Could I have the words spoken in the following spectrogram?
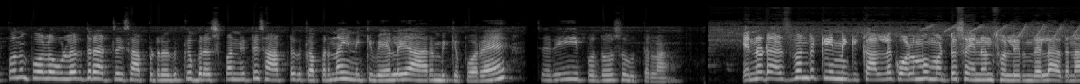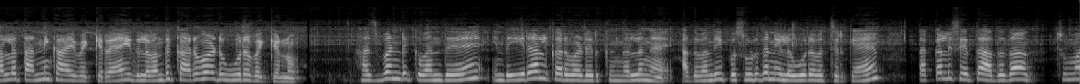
எப்போதும் போல் உலர் திராட்சை சாப்பிட்றதுக்கு ப்ரஷ் பண்ணிவிட்டு சாப்பிட்டதுக்கப்புறம் தான் இன்றைக்கி வேலையை ஆரம்பிக்க போகிறேன் சரி இப்போ தோசை ஊற்றலாம் என்னோடய ஹஸ்பண்டுக்கு இன்னைக்கு காலைல குழம்பு மட்டும் செய்யணும்னு சொல்லியிருந்தேன்ல அதனால் தண்ணி காய வைக்கிறேன். இதில் வந்து கருவாடு ஊற வைக்கணும். ஹஸ்பண்டுக்கு வந்து இந்த இறால் கருவாடு இருக்குங்கல்லங்க அதை வந்து இப்போ சுடுதண்ணியில் ஊற வச்சுருக்கேன். தக்காளி சேர்த்து அதை தான் சும்மா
